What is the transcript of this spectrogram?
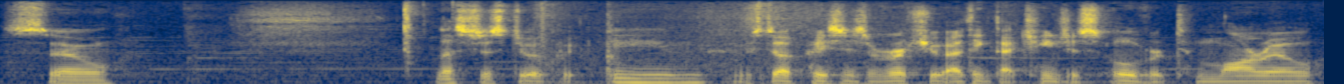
so let's just do a quick game. We still have Patience of Virtue. I think that changes over tomorrow.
